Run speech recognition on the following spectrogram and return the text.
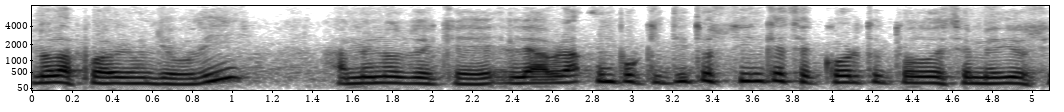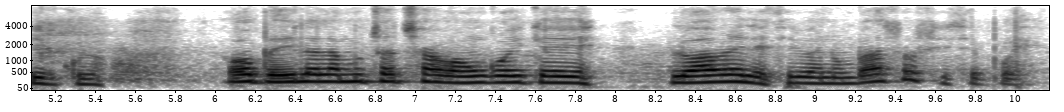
no las puede abrir un Yehudi a menos de que le abra un poquitito sin que se corte todo ese medio círculo. O pedirle a la muchacha o a un güey que lo abre y le sirva en un vaso si se puede.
